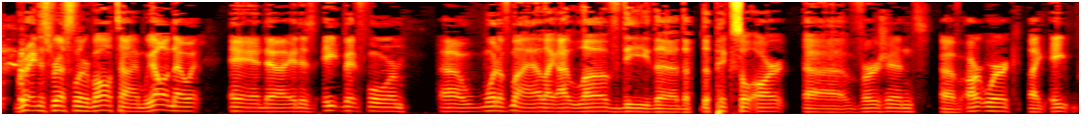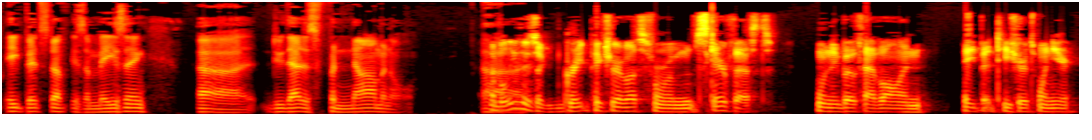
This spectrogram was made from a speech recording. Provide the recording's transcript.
greatest wrestler of all time. We all know it, and uh, it is eight bit form. Uh, one of my like, I love the the the, the pixel art uh, versions of artwork. Like eight eight bit stuff is amazing. Uh, dude, that is phenomenal. I believe there's a great picture of us from Scarefest when we both have on 8-bit t-shirts one year.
